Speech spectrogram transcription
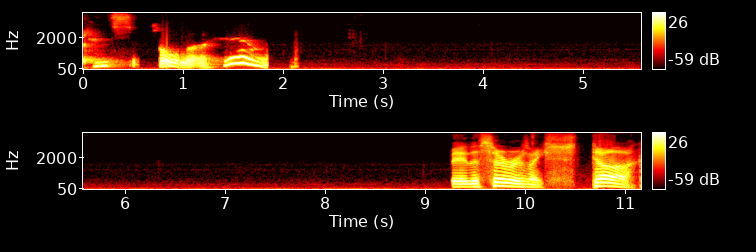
Pensacola, hell. Man, the server is like stuck.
